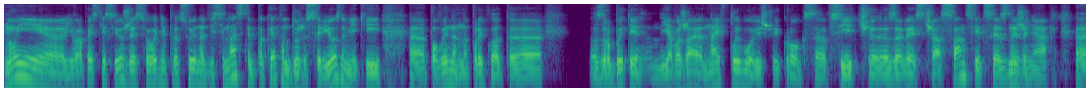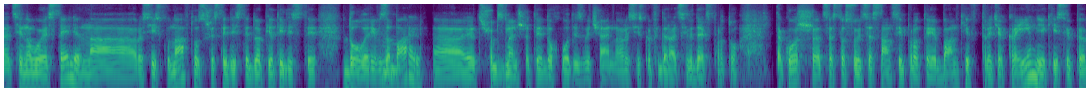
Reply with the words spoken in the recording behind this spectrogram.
Ну і е, Європейський Союз вже сьогодні працює над 18-м пакетом дуже серйозним, який повинен, наприклад. Зробити, я вважаю, найвпливовіший крок за всі за весь час санкцій це зниження е, цінової стелі на російську нафту з 60 до 50 доларів за барель, е, щоб зменшити доходи, звичайно, Російської Федерації від експорту. Також це стосується санкцій проти банків третіх країн, які спів-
